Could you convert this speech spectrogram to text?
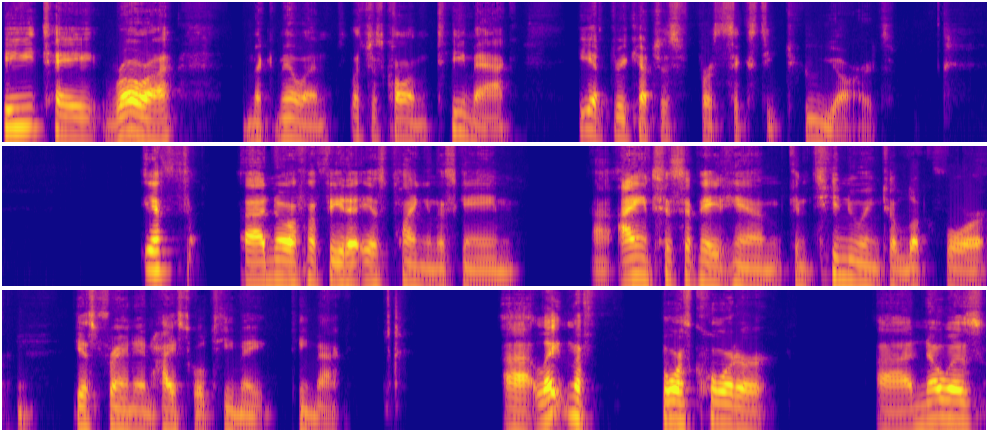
Tita Rora McMillan, let's just call him T Mac, he had three catches for 62 yards. If uh, Noah Fifita is playing in this game, uh, I anticipate him continuing to look for his friend and high school teammate, T Mac. Uh, late in the fourth quarter, uh, Noah's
